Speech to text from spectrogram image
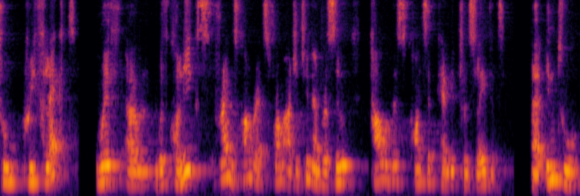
to reflect with um, with colleagues, friends, comrades from Argentina and Brazil how this concept can be translated uh, into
